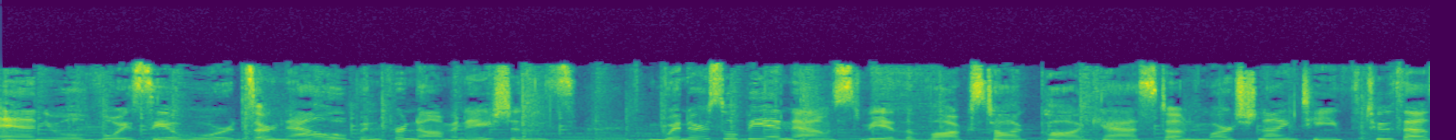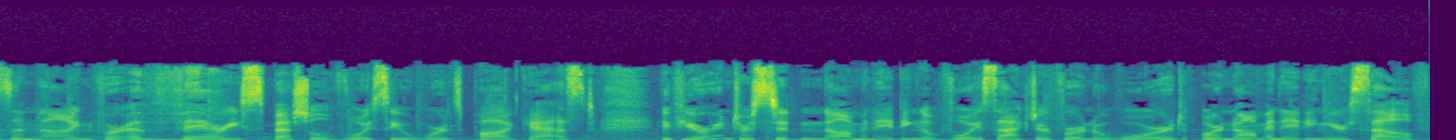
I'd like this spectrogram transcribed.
annual Voicey Awards are now open for nominations. Winners will be announced via the Vox Talk podcast on March 19th, 2009, for a very special Voicey Awards podcast. If you're interested in nominating a voice actor for an award or nominating yourself,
